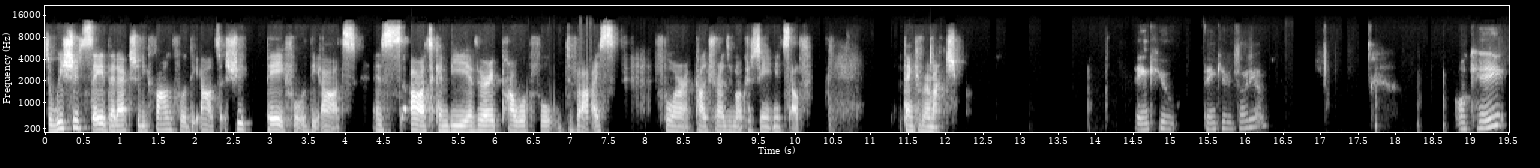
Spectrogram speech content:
So we should say that actually, fund for the arts should pay for the arts, as art can be a very powerful device for cultural democracy in itself. Thank you very much. Thank you. Thank you, Victoria. Okay,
